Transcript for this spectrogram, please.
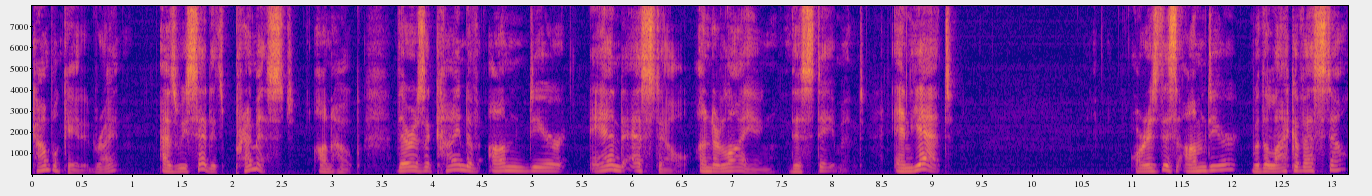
complicated, right? As we said, it's premised on hope. There is a kind of Amdir and Estel underlying this statement. And yet, or is this Amdir with a lack of Estel?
